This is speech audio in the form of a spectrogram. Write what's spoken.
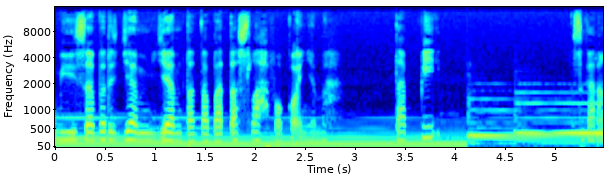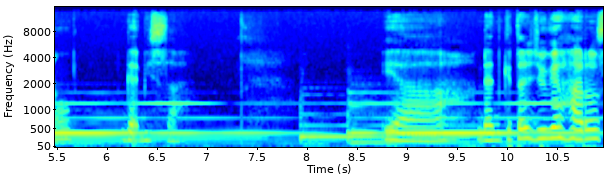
bisa berjam-jam tanpa batas lah pokoknya mah. Tapi sekarang nggak bisa. Ya dan kita juga harus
